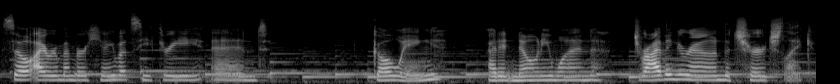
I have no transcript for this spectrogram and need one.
So I remember hearing about C3 and going. I didn't know anyone, driving around the church like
